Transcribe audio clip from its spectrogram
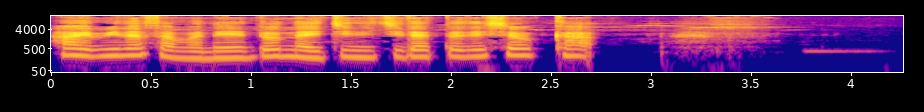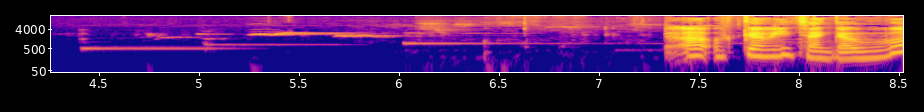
はい、皆様ね、どんな一日だったでしょうか？あ、深みさんが、わ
